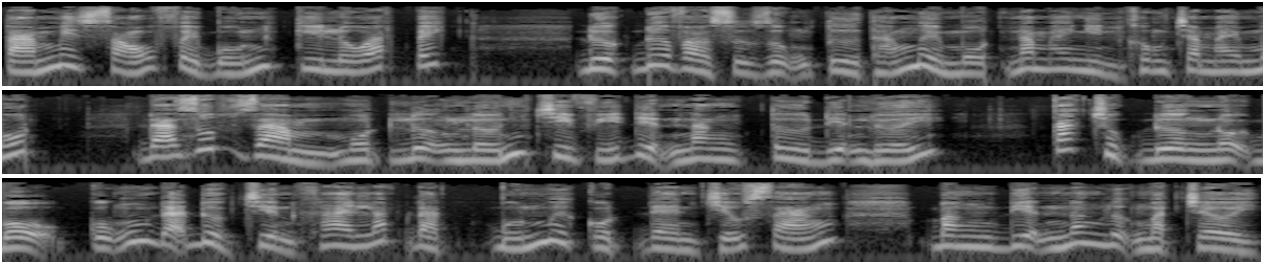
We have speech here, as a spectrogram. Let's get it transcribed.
86,4 kWp được đưa vào sử dụng từ tháng 11 năm 2021 đã giúp giảm một lượng lớn chi phí điện năng từ điện lưới, các trục đường nội bộ cũng đã được triển khai lắp đặt 40 cột đèn chiếu sáng bằng điện năng lượng mặt trời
